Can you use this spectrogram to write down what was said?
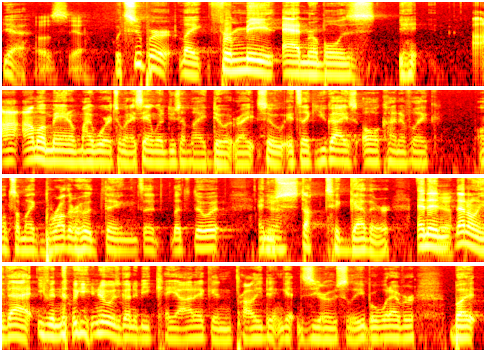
Yeah. it was yeah. What's super like for me admirable is I, I'm a man of my word. So when I say I'm going to do something, I do it right. So it's like you guys all kind of like on some like brotherhood thing and said, "Let's do it," and you stuck together. And then Yeah. not only that, even though you knew it was going to be chaotic and probably didn't get zero sleep or whatever, but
